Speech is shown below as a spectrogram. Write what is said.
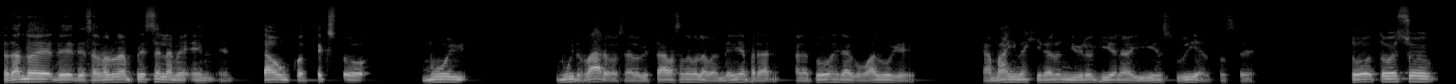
tratando de, salvar una empresa en, un contexto muy, muy raro. O sea, lo que estaba pasando con la pandemia para, para todos era como algo que jamás imaginaron, yo creo que iban a vivir en su vida. Entonces, todo, todo eso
